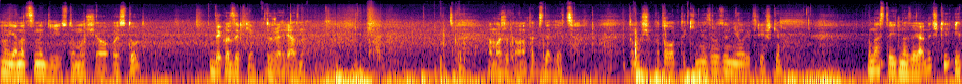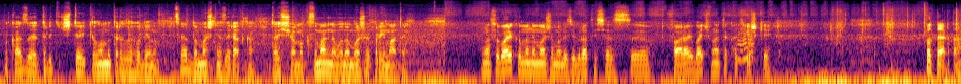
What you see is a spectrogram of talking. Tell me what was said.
Ну, я на це надіюсь, тому що ось тут, де козирки, дуже грязно. А може воно так здається. Тому що потолок такий незрозумілий трішки. Вона стоїть на зарядочці і показує 34 км за годину. Це домашня зарядка, та що максимально вона може приймати. На Субарику ми не можемо розібратися з е, фарою, бачу, вона така трішки потерта.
